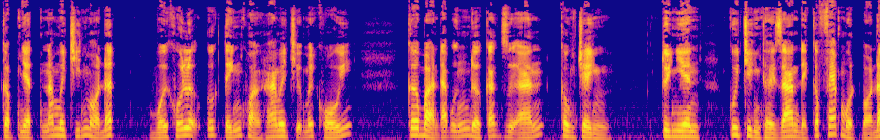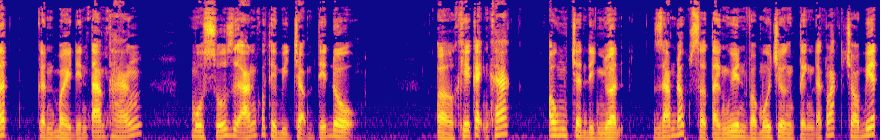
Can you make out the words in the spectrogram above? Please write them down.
cập nhật 59 mỏ đất với khối lượng ước tính khoảng 20 triệu mét khối, cơ bản đáp ứng được các dự án, công trình. Tuy nhiên, quy trình thời gian để cấp phép một bò đất cần 7 đến 8 tháng, một số dự án có thể bị chậm tiến độ. Ở khía cạnh khác, ông Trần Đình Nhuận, Giám đốc Sở Tài nguyên và Môi trường tỉnh Đắk Lắk cho biết,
